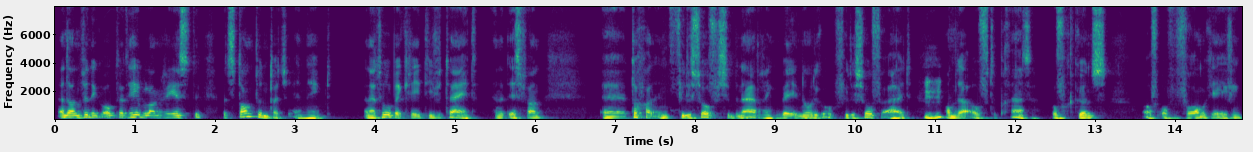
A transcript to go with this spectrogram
En dan vind ik ook dat het heel belangrijk is de- het standpunt dat je inneemt. En dat hoort bij creativiteit. En het is van eh, toch wel een filosofische benadering. Wij nodigen ook filosofen uit Mhm. om daarover te praten. Over kunst, of over vormgeving,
